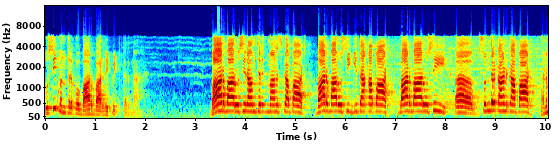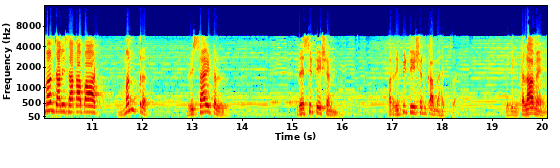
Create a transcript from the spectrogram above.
उसी मंत्र को बार बार रिपीट करना है। बार बार उसी रामचरित मानस का पाठ बार बार उसी गीता का पाठ बार बार उसी सुंदरकांड का पाठ, हनुमान चालीसा का पाठ, मंत्र रिसाइटल रेसिटेशन और रिपीटेशन का महत्व है। लेकिन कला में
